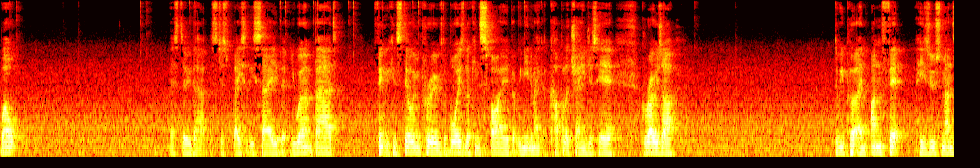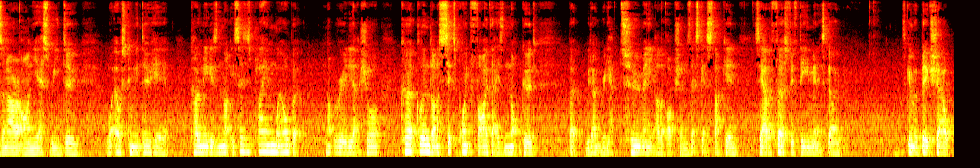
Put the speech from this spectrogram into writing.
Well, let's do that. Let's just basically say that you weren't bad I think we can still improve. The boys look inspired, but we need to make a couple of changes here. Groza. Do we put an unfit Jesus Manzanara on? Yes, we do. What else can we do here? Koenig is not, he says he's playing well, but not really that sure. Kirkland on a 6.5, that is not good, but we don't really have too many other options. Let's get stuck in, see how the first 15 minutes go. Let's give them a big shout.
